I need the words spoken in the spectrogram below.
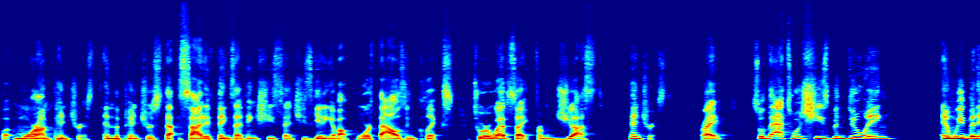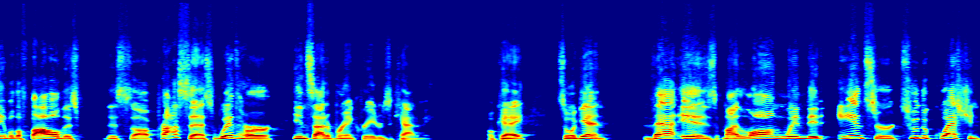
but more on Pinterest. And the Pinterest side of things, I think she said she's getting about 4,000 clicks to her website from just Pinterest, right? So that's what she's been doing. And we've been able to follow this this uh, process with her inside of Brand Creators Academy. Okay. So again, that is my long-winded answer to the question,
